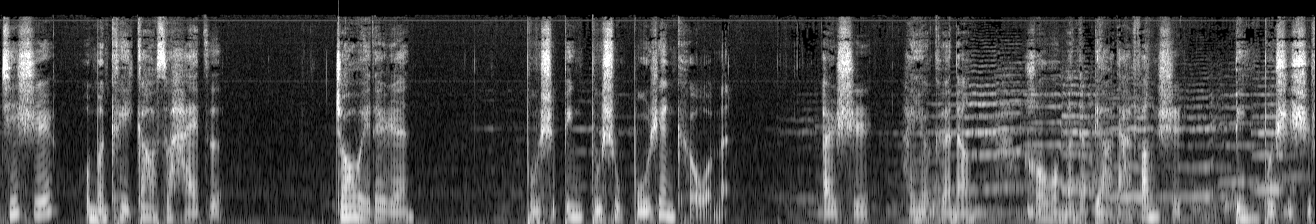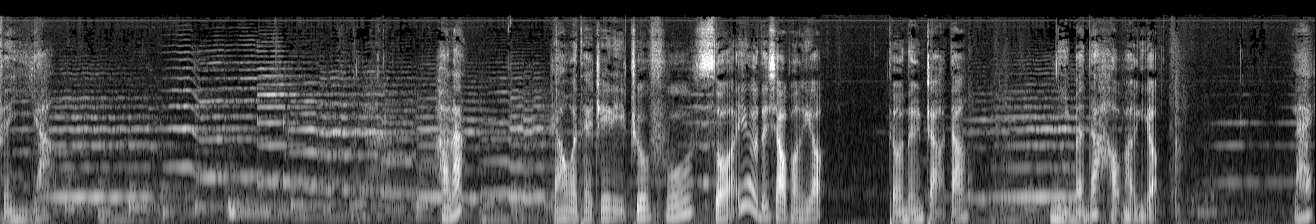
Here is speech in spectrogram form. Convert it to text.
其实，我们可以告诉孩子。周围的人不是，并不是不认可我们，而是很有可能和我们的表达方式并不是十分一样。好啦，让我在这里祝福所有的小朋友都能找到你们的好朋友。来，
